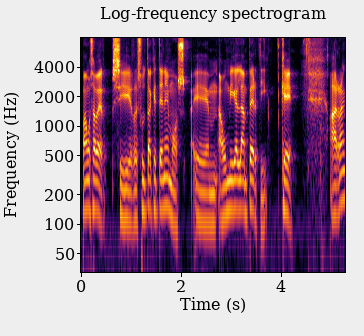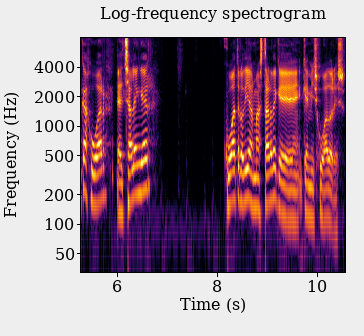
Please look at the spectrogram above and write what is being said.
vamos a ver, si resulta que tenemos eh, a un Miguel Lamperti que arranca a jugar el Challenger cuatro días más tarde que, mis jugadores.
